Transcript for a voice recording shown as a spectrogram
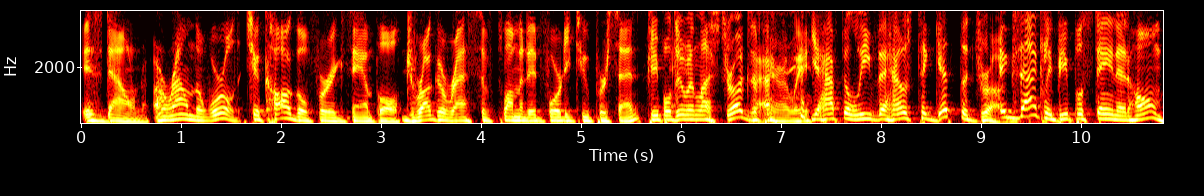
is down around the world. Chicago, for example, drug arrests have plummeted 42%. People doing less drugs, apparently. you have to leave the house to get the drug. Exactly. People staying at home.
